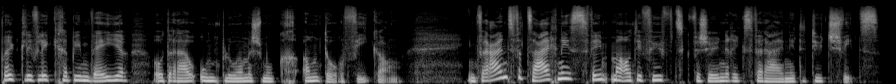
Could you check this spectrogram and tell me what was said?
Brückliflicken beim Weiher oder auch um Blumenschmuck am Dorfeingang. Im Vereinsverzeichnis findet man auch die 50 Verschönerungsvereine in der Deutschschweiz.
